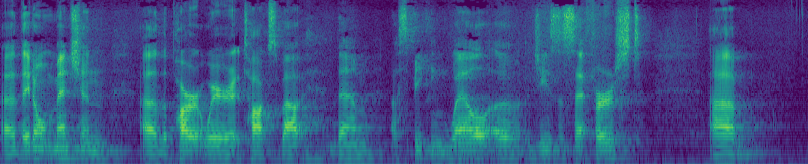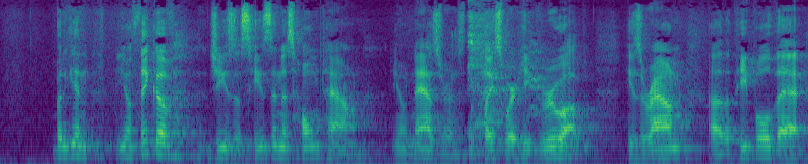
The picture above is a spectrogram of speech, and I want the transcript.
Uh, they don't mention uh, the part where it talks about them uh, speaking well of Jesus at first. Um, but again, you know, think of Jesus. He's in his hometown, you know, Nazareth, the place where he grew up. He's around uh, the people that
